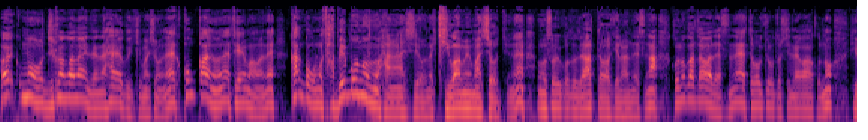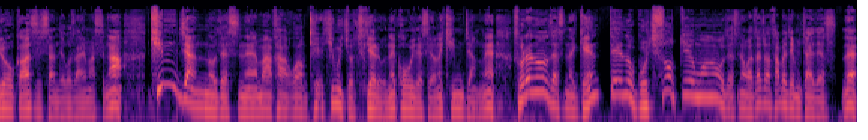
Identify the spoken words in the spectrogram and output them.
はい、もう時間がないんでね、早く行きましょうね。今回のね、テーマはね、韓国の食べ物の話をね、極めましょうっていうね、うんそういうことであったわけなんですが、この方はですね、東京都品川区の広岡敦さんでございますが、キムジャンのですね、まあ、キムチをつけるね、行為ですよね、キムジャンね。それのですね、限定のごちそうっていうものをですね、私は食べてみたいです。ね、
